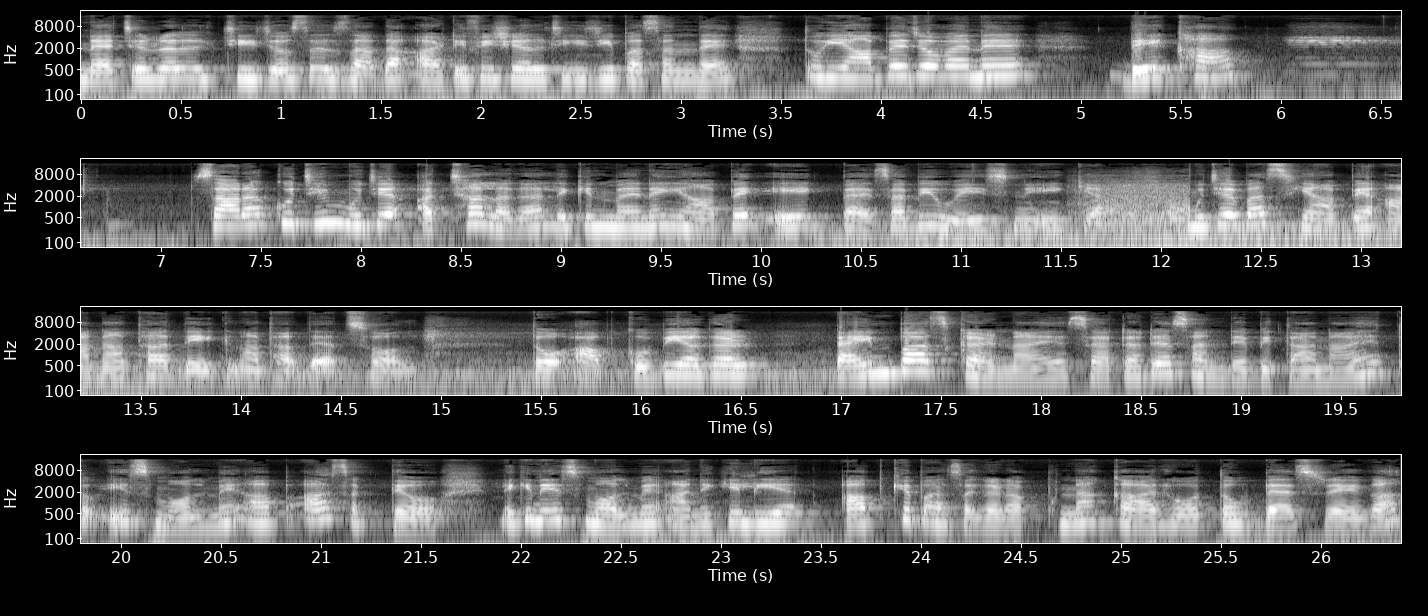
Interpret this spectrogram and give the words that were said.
नेचुरल चीज़ों से ज़्यादा आर्टिफिशियल चीज़ ही पसंद है। तो यहाँ पे जो मैंने देखा, सारा कुछ ही मुझे अच्छा लगा, लेकिन मैंने यहाँ पे एक पैसा भी वेस्ट नहीं किया। मुझे बस यहाँ पे आना था, देखना था दैट्स ऑल तो आपको भी अगर टाइम पास करना है सैटरडे संडे बिताना है तो इस मॉल में आप आ सकते हो। लेकिन इस मॉल में आने के लिए आपके पास अगर अपना कार हो तो बेस्ट रहेगा,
